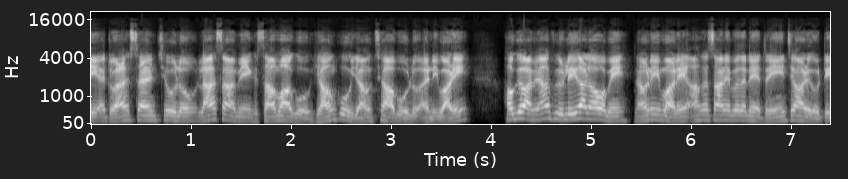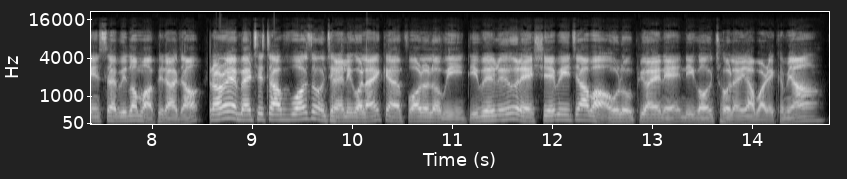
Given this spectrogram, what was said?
ရေးအတွက်ဆန်ချိုလိုလာစာမြင့်ကစားမကိုရောင်းကိုရောင်းချဖို့လိုအပ်နေပါတယ်။ဟုတ်ကဲ့ပါဗျာဗီဒီယိုလေးကတော့ပါပဲနောက်နေ့မှလည်းအားကစားနဲ့ပတ်သက်တဲ့သတင်းကြားတွေကိုတင်ဆက်ပေးသွားမှာဖြစ်တာကြောင့်ကျွန်တော်တို့ရဲ့ Manchester Football Zone Channel လေးကို like and follow လုပ်ပြီးဒီဗီဒီယိုလေးကိုလည်း share ပေးကြပါအောင်လို့ပြောရင်းနဲ့ညီကုန်းချုပ်လိုက်ရပါတယ်ခင်ဗျာ။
